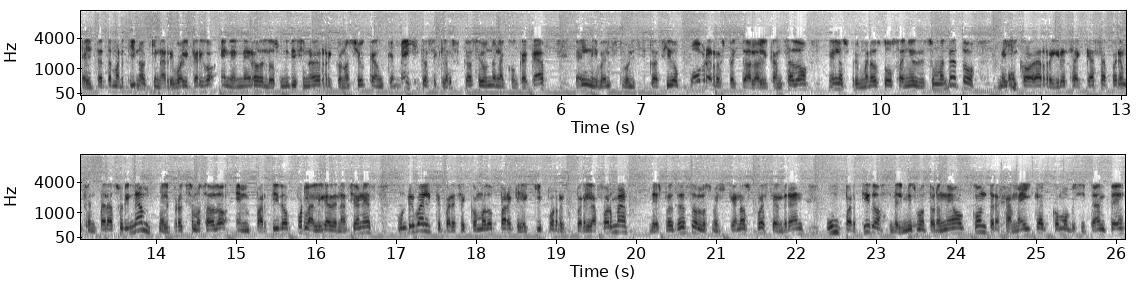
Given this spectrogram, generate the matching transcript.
El Tata Martino, quien arribó al cargo en enero del 2019, reconoció que aunque México se clasificó segundo en la CONCACAF, el nivel futbolístico ha sido pobre respecto a lo alcanzado en los primeros dos años de su mandato. México ahora regresa a casa para enfrentar a Surinam el próximo sábado en partido por la Liga de Naciones, un rival que parece cómodo para que el equipo recupere la forma. Después de eso, los mexicanos pues tendrán un partido del mismo torneo contra Jamaica como visitante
